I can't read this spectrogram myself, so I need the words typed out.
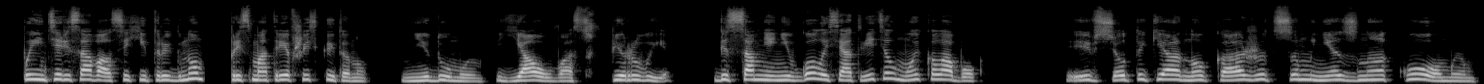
— поинтересовался хитрый гном, присмотревшись к Итану. «Не думаю, я у вас впервые», — без сомнений в голосе ответил мой колобок. «И все-таки оно кажется мне знакомым»,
